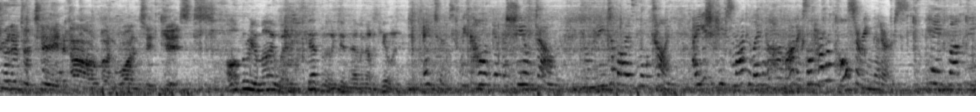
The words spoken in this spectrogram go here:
If you'll entertain our ah, unwanted guests. All three of my weddings definitely didn't have enough killing. Agent, we can't get the shield down. You'll need to buy us more time. Aisha keeps manipulating the harmonics on her repulsor emitters. Hey, Buckley,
